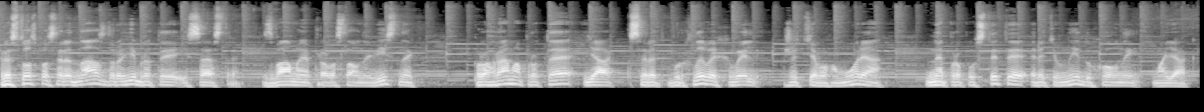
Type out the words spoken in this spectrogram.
Христос посеред нас, дорогі брати і сестри. З вами православний вісник. Програма про те, як серед бурхливих хвиль життєвого моря не пропустити рятівний духовний маяк.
